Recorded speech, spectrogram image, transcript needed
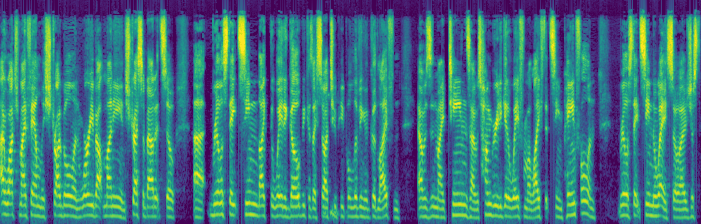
I watched my family struggle and worry about money and stress about it. So, uh, real estate seemed like the way to go because I saw two people living a good life. And I was in my teens, I was hungry to get away from a life that seemed painful. And real estate seemed the way. So I was just,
